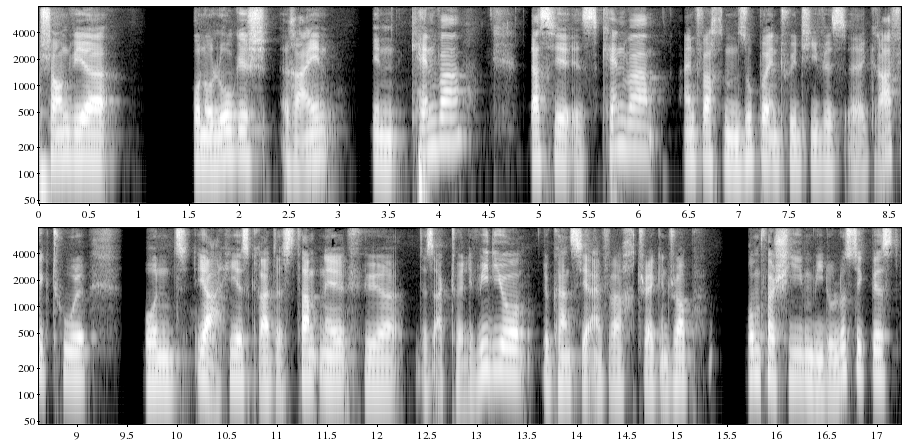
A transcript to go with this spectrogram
schauen wir chronologisch rein in Canva. Das hier ist Canva, einfach ein super intuitives äh, Grafiktool. Und ja, hier ist gerade das Thumbnail für das aktuelle Video. Du kannst hier einfach Drag and Drop rumverschieben, wie du lustig bist.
